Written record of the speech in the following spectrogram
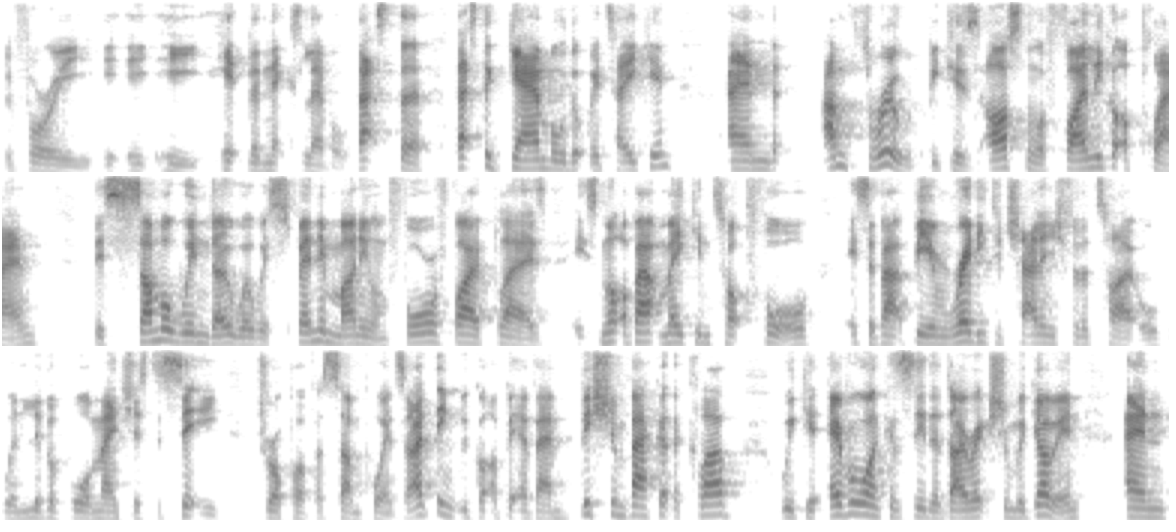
before he, he, he hit the next level. That's the that's the gamble that we're taking, and I'm thrilled because Arsenal have finally got a plan. This summer window where we're spending money on four or five players, it's not about making top four. It's about being ready to challenge for the title when Liverpool or Manchester City drop off at some point. So I think we've got a bit of ambition back at the club. We can everyone can see the direction we're going. And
